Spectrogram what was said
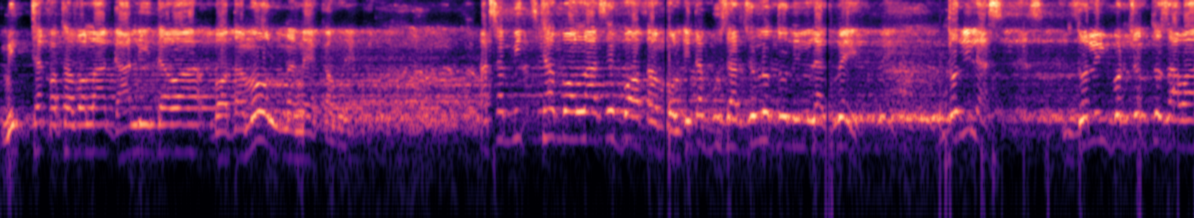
মিথ্যা কথা বলা, গালি দেওয়া, বদামল না নেকামল আচ্ছা মিথ্যা বলা যে বদামল এটা বুঝার জন্য দলিল লাগবে। দলিল আছে। দলিল পর্যন্ত যাওয়া।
